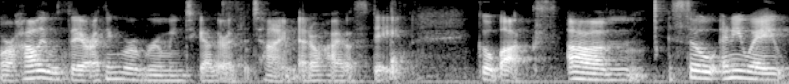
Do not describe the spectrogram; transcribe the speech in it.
or Holly was there. I think we were rooming together at the time at Ohio State. Go Bucks. Um, so anyway,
